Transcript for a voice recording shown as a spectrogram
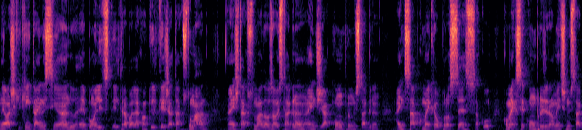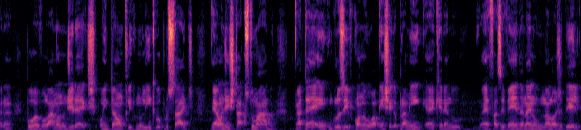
Eu acho que quem está iniciando é bom ele, ele trabalhar com aquilo que ele já está acostumado. A gente está acostumado a usar o Instagram, a gente já compra no Instagram. A gente sabe como é que é o processo, sacou? Como é que você compra geralmente no Instagram? Pô, eu vou lá, mando um direct, ou então clico no link e vou pro site. É onde a gente está acostumado. Até, inclusive, quando alguém chega para mim é, querendo é, fazer venda, né, no, na loja dele,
